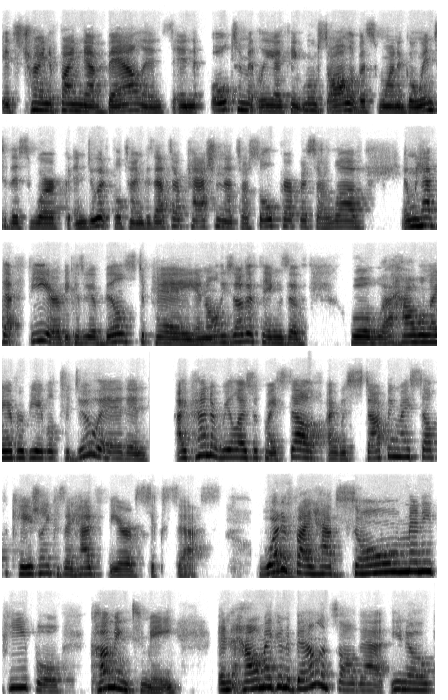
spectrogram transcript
it's trying to find that balance. And ultimately, I think most all of us want to go into this work and do it full time because that's our passion, that's our sole purpose, our love. And we have that fear because we have bills to pay and all these other things of, well, how will I ever be able to do it? And I kind of realized with myself, I was stopping myself occasionally because I had fear of success. What if I have so many people coming to me and how am i going to balance all that? You know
